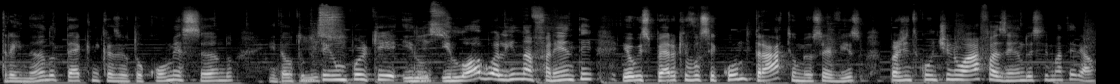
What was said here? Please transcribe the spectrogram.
treinando técnicas, eu estou começando, então tudo Isso. tem um porquê. E, e, logo ali na frente eu espero que você contrate o meu serviço para a gente continuar fazendo esse material.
